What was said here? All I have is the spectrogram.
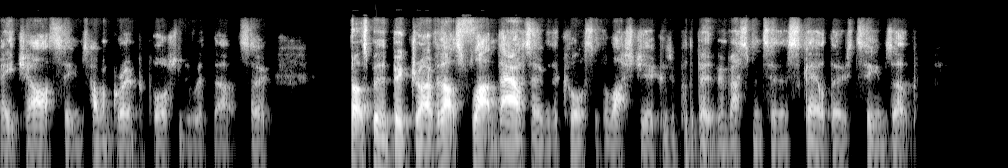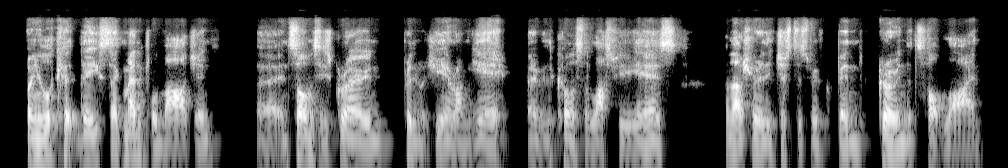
HR teams haven't grown proportionally with that. So that's been a big driver. That's flattened out over the course of the last year because we put a bit of investment in and scaled those teams up when you look at the segmental margin, uh, insolvency has grown pretty much year on year over the course of the last few years. And that's really just as we've been growing the top line,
